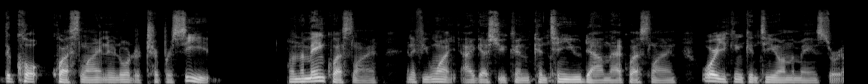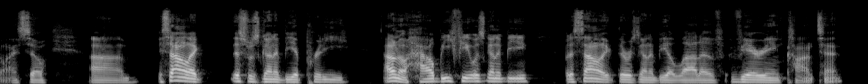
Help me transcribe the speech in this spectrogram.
the cult quest line in order to proceed on the main quest line. And if you want, I guess you can continue down that quest line or you can continue on the main storyline. So um, it sounded like this was going to be a pretty, I don't know how beefy it was going to be, but it sounded like there was going to be a lot of varying content.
